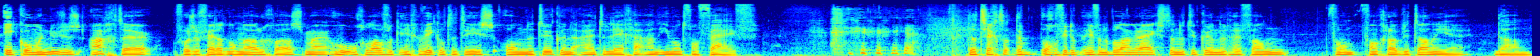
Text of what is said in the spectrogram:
ik kom er nu dus achter, voor zover dat nog nodig was, maar hoe ongelooflijk ingewikkeld het is om natuurkunde uit te leggen aan iemand van vijf. ja. Dat zegt de, ongeveer de, een van de belangrijkste natuurkundigen van, van, van Groot-Brittannië dan.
